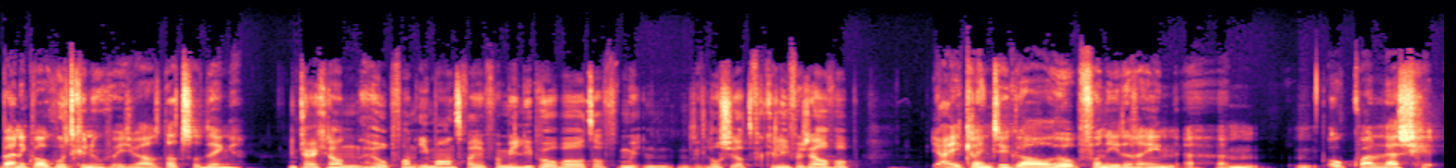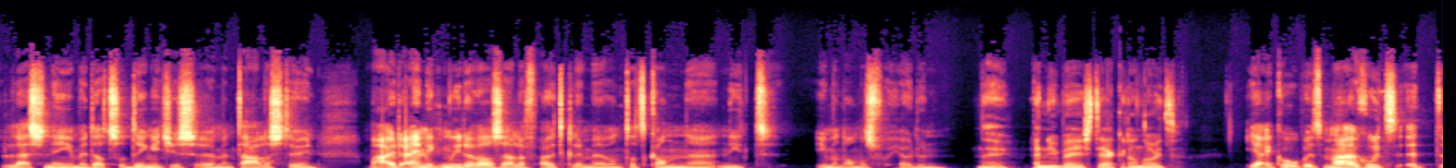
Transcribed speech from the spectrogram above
Ben ik wel goed genoeg, weet je wel? Dat soort dingen. En krijg je dan hulp van iemand, van je familie bijvoorbeeld? Of los je dat liever zelf op? Ja, je krijgt natuurlijk wel hulp van iedereen. ehm, ook qua les, les nemen, dat soort dingetjes, eh, mentale steun. Maar uiteindelijk moet je er wel zelf uitklimmen, want dat kan eh, niet iemand anders voor jou doen. Nee. En nu ben je sterker dan ooit. Ja, ik hoop het. Maar goed, het,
